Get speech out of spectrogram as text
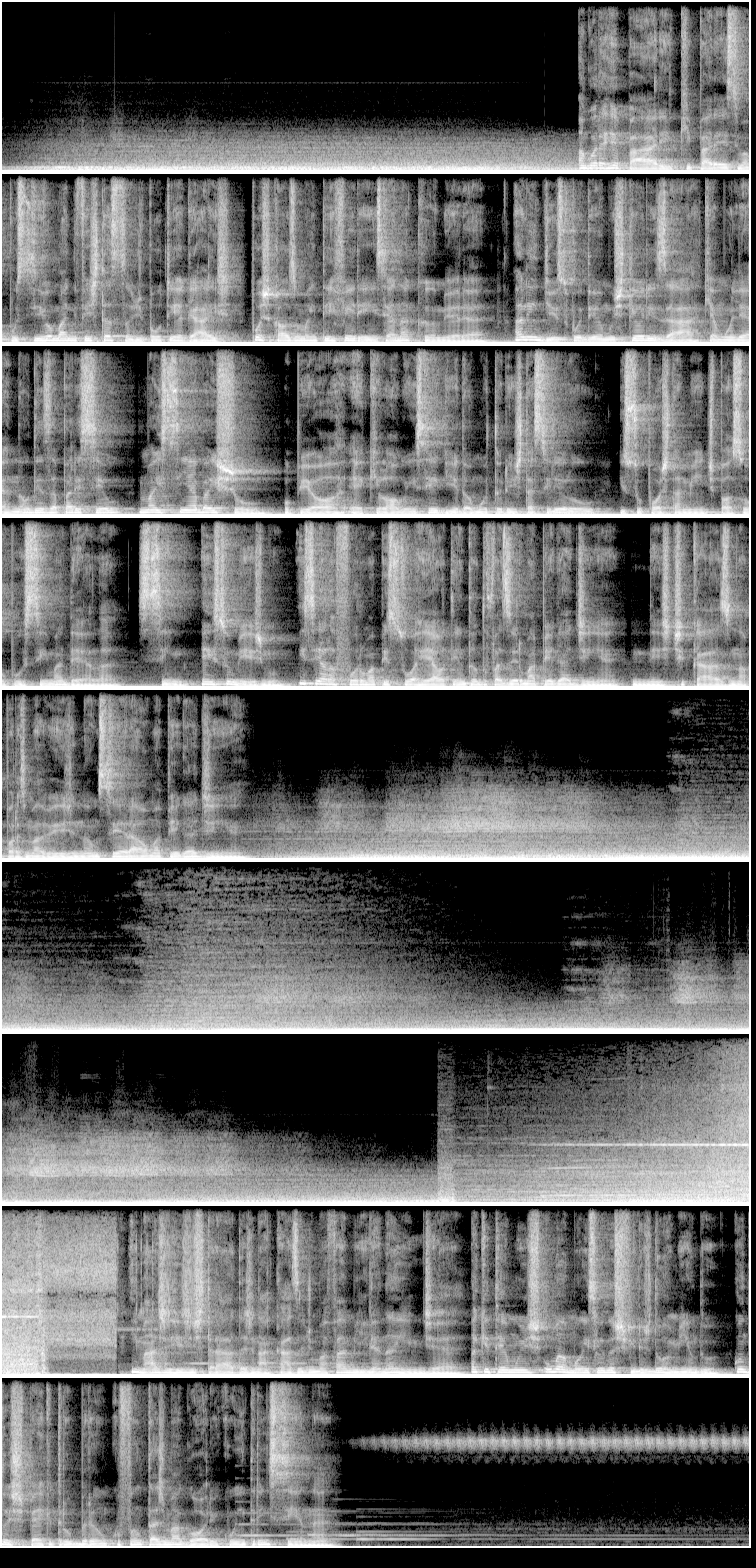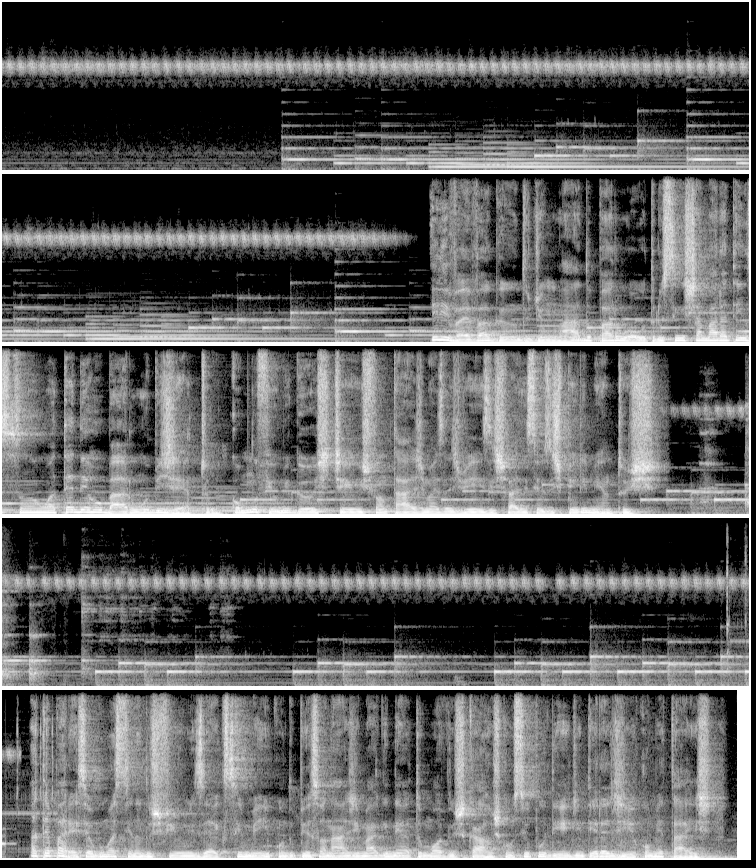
Agora repare que parece uma possível manifestação de poltergeist, pois causa uma interferência na câmera. Além disso, podemos teorizar que a mulher não desapareceu, mas sim abaixou. O pior é que logo em seguida o motorista acelerou e supostamente passou por cima dela. Sim, é isso mesmo. E se ela for uma pessoa real tentando fazer uma pegadinha? Neste caso, na próxima vez não será uma pegadinha. Imagens registradas na casa de uma família na Índia. Aqui temos uma mãe e seus dois filhos dormindo, quando o espectro branco fantasmagórico entra em cena. Vai vagando de um lado para o outro sem chamar atenção até derrubar um objeto. Como no filme Ghost, os fantasmas às vezes fazem seus experimentos. Até parece alguma cena dos filmes X-Men quando o personagem Magneto move os carros com seu poder de interagir com metais,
